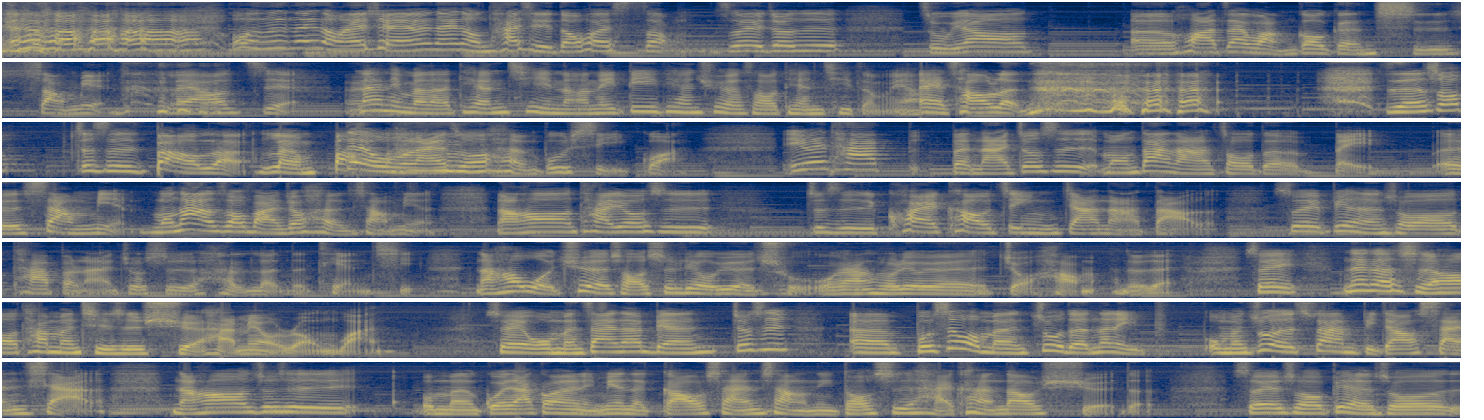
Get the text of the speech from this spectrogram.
或者是那种 H&M 那种，它其实都会送，所以就是主要呃花在网购跟吃上面。了解。那你们的天气呢？你第一天去的时候天气怎么样？哎、欸，超冷，只能说就是爆冷，冷爆，对我们来说很不习惯。因为它本来就是蒙大拿州的北呃上面，蒙大拿州本来就很上面，然后它又是就是快靠近加拿大了，所以变成说它本来就是很冷的天气。然后我去的时候是六月初，我刚刚说六月九号嘛，对不对？所以那个时候他们其实雪还没有融完，所以我们在那边就是呃不是我们住的那里，我们住的算比较山下了，然后就是。我们国家公园里面的高山上，你都是还看得到雪的，所以说，变成说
